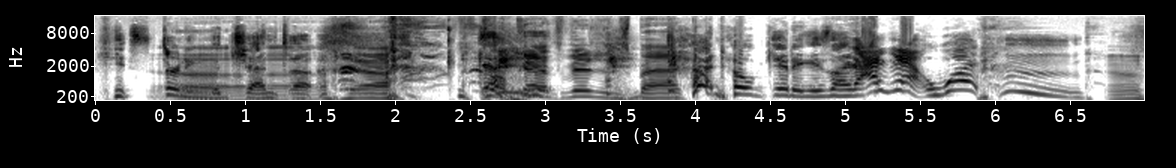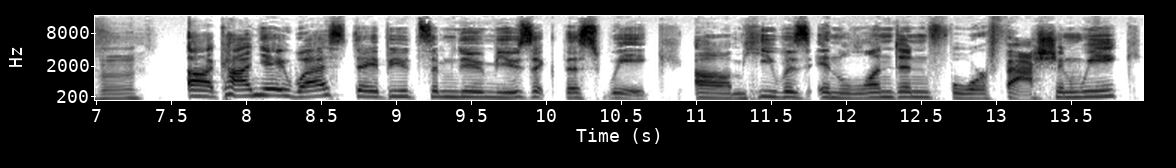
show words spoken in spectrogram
He's turning magenta. Yeah. Forecast Vision's back. no kidding. He's like, I got what? Hmm. Uh-huh. Uh, Kanye West debuted some new music this week. Um, he was in London for Fashion Week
